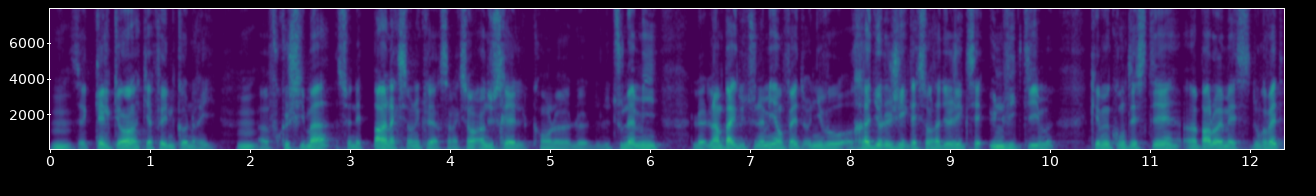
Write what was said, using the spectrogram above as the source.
Hmm. C'est quelqu'un qui a fait une connerie. Hmm. Euh, Fukushima, ce n'est pas un accident nucléaire, c'est un accident industriel. Quand le, le- le tsunami, l'impact du tsunami, en fait, au niveau radiologique, l'accident radiologique, c'est une victime qui est même contestée euh, par l'OMS. Donc en fait,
